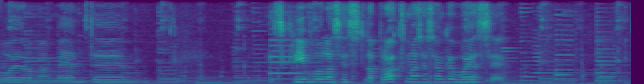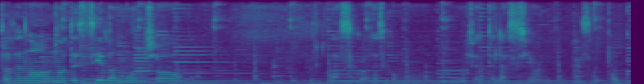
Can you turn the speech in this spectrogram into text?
voy normalmente, escribo la, próxima sesión que voy a hacer. Entonces no, decido mucho las cosas con mucha antelación. Es un poco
